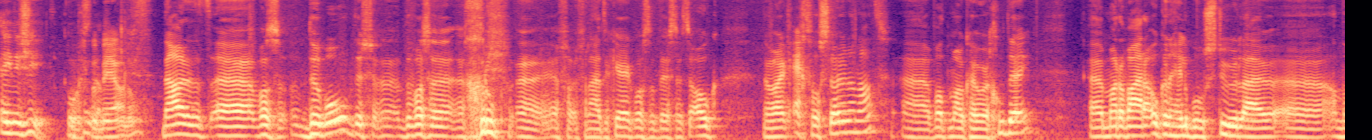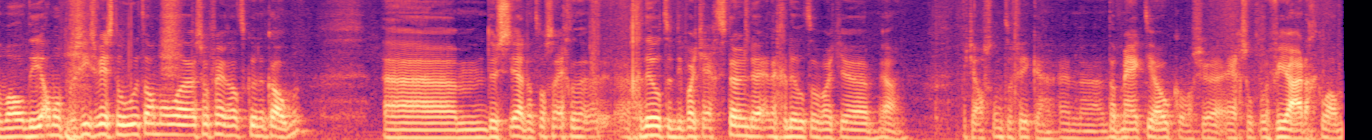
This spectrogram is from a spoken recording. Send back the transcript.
energie? Hoe was ging dat bij jou dan? Nou, dat eh, was dubbel. Dus er was een, een groep, eh, vanuit de kerk was dat destijds ook, waar ik echt veel steun aan had. eh, wat me ook heel erg goed deed. Eh, maar er waren ook een heleboel stuurlui eh, aan de wal die allemaal precies wisten hoe het allemaal eh, zover had kunnen komen. Ehm, dus ja, dat was echt een, een gedeelte die, wat je echt steunde en een gedeelte wat je, ja, wat je af stond te fikken. En dat merkte je ook als je ergens op een verjaardag kwam.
